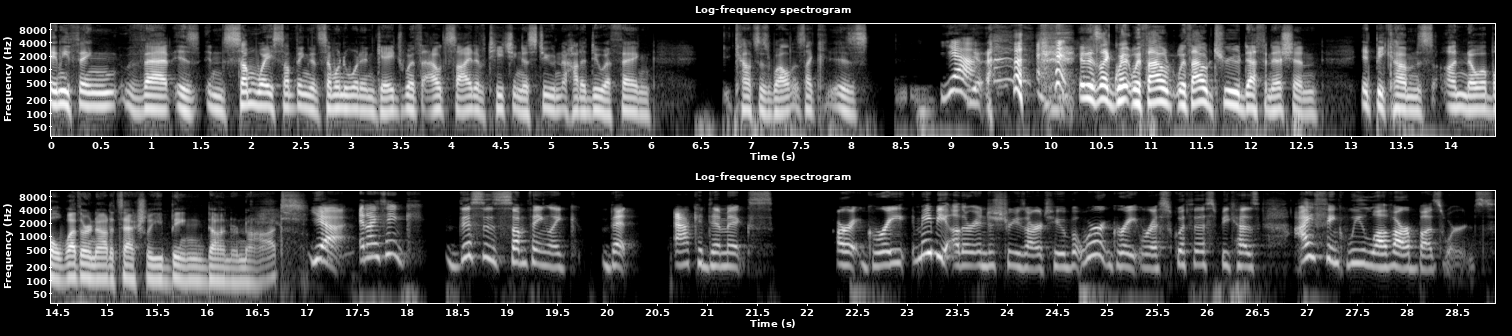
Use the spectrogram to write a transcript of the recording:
anything that is in some way something that someone would engage with outside of teaching a student how to do a thing counts as well. It's like is Yeah. yeah. and it's like without without true definition, it becomes unknowable whether or not it's actually being done or not. Yeah, and I think this is something like that academics are at great maybe other industries are too, but we're at great risk with this because I think we love our buzzwords,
